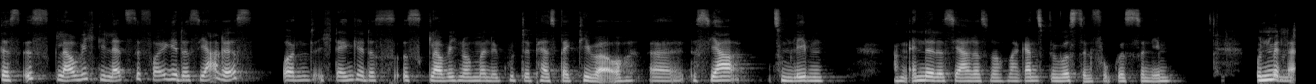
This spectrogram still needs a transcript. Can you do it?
Das ist, glaube ich, die letzte Folge des Jahres. Und ich denke, das ist, glaube ich, nochmal eine gute Perspektive auch, äh, das Jahr zum Leben am Ende des Jahres nochmal ganz bewusst in Fokus zu nehmen und mit einem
